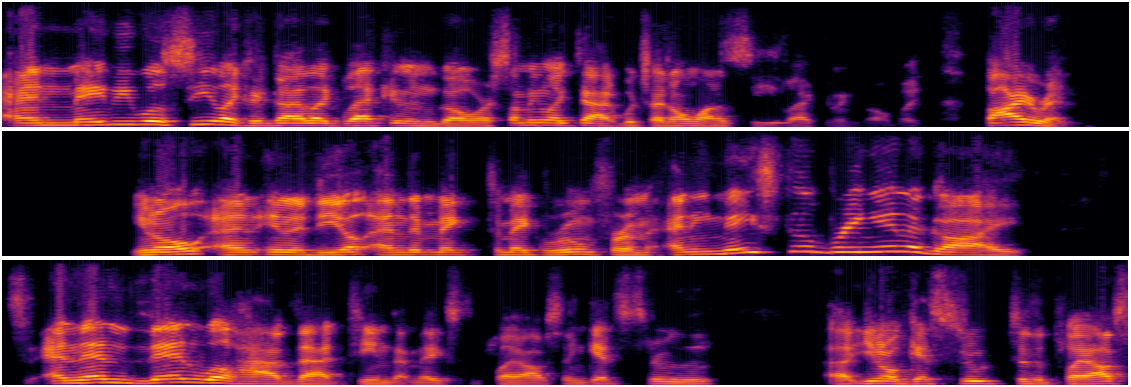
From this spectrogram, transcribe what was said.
and maybe we'll see like a guy like Lehkonen go or something like that, which I don't want to see Lehkonen go, but Byron, you know, and in a deal and to make to make room for him, and he may still bring in a guy, and then then we'll have that team that makes the playoffs and gets through uh, you know, gets through to the playoffs.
